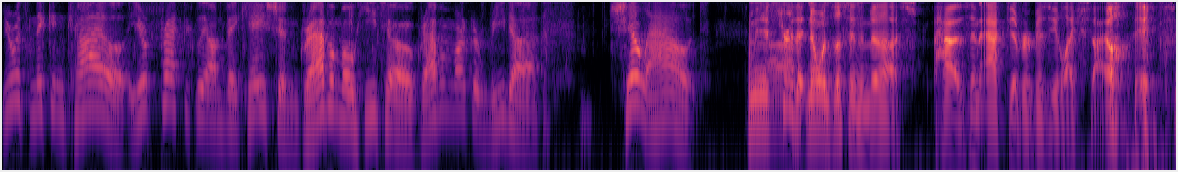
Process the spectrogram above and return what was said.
you're with Nick and Kyle. You're practically on vacation. Grab a mojito. Grab a margarita. Chill out. I mean, it's true that no one's listening to us has an active or busy lifestyle. It's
